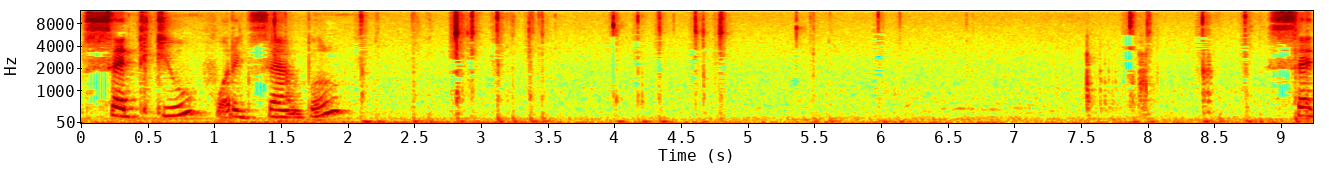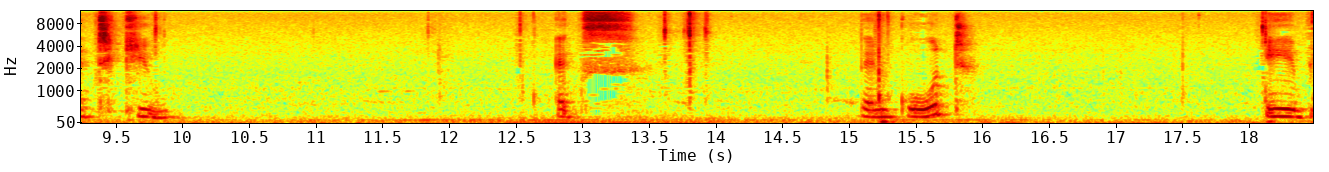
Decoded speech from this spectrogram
Set q for example. Set q x quote ab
